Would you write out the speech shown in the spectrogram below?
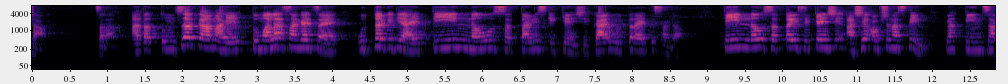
चार. चला आता तुमचं काम आहे तुम्हाला सांगायचं आहे उत्तर किती आहे? तीन नऊ सत्तावीस एक्क्याऐंशी. काय उत्तर आहे ते सांगा. तीन नऊ सत्तावीस एक्क्याऐंशी असे ऑप्शन असतील. किंवा तीनचा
